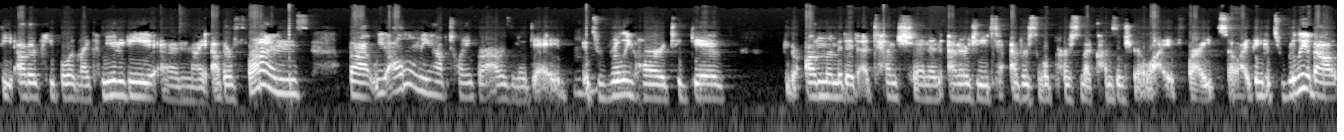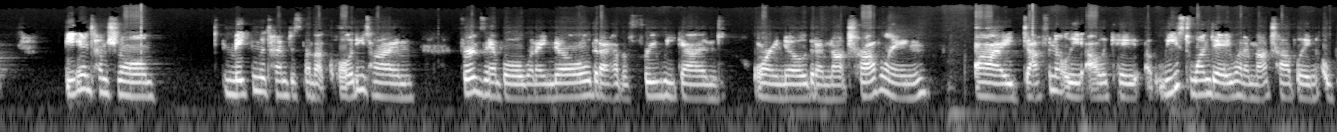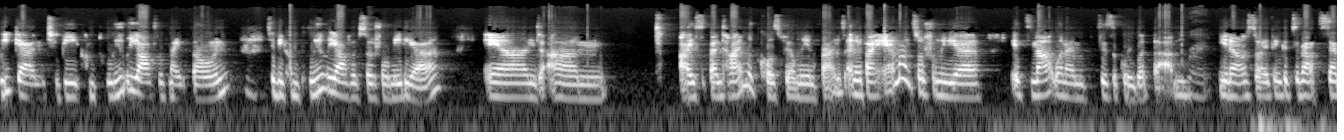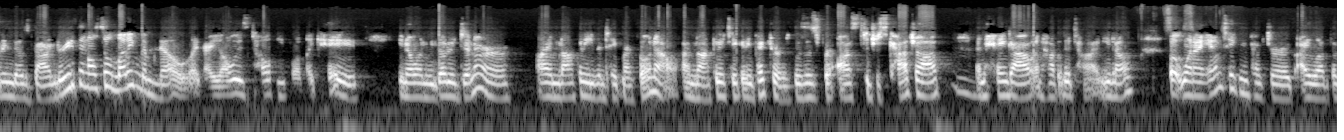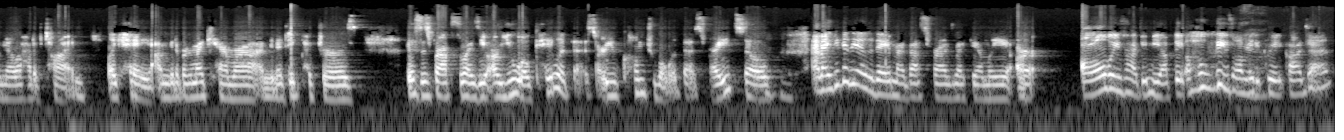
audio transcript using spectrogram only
the other people in my community and my other friends, but we all only have 24 hours in a day. Mm-hmm. It's really hard to give your unlimited attention and energy to every single person that comes into your life, right? So I think it's really about being intentional, making the time to spend that quality time. For example, when I know that I have a free weekend or I know that I'm not traveling, I definitely allocate at least one day when I'm not traveling, a weekend to be completely off of my phone, to be completely off of social media. And um, I spend time with close family and friends. And if I am on social media, it's not when I'm physically with them, right. you know? So I think it's about setting those boundaries and also letting them know. Like I always tell people, like, hey, you know, when we go to dinner, I'm not going to even take my phone out. I'm not going to take any pictures. This is for us to just catch up mm. and hang out and have a good time, you know? But when I am taking pictures, I let them know ahead of time. Like, hey, I'm going to bring my camera. I'm going to take pictures. This is for XYZ. Are you okay with this? Are you comfortable with this? Right. So, mm-hmm. and I think at the end of the day, my best friends, my family are always hyping me up. They always want yeah. me to create content,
